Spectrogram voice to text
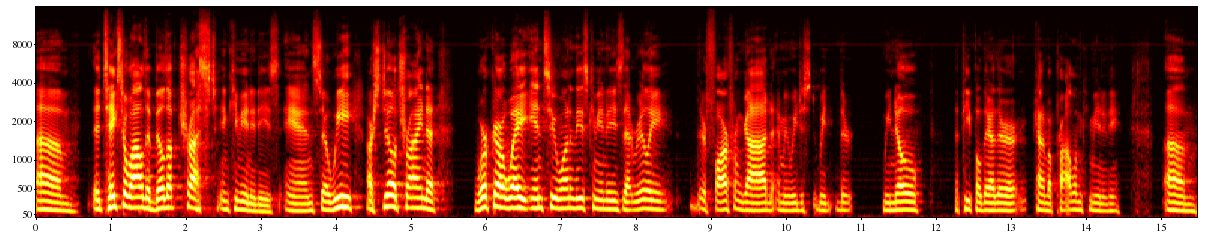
Um, it takes a while to build up trust in communities. And so we are still trying to work our way into one of these communities that really they're far from God. I mean, we just we we know the people there. They're kind of a problem community, um,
